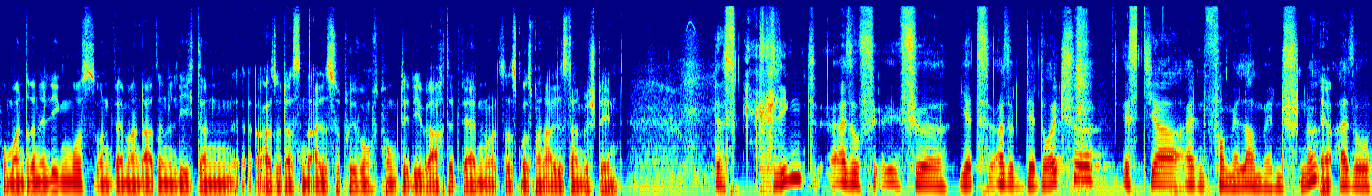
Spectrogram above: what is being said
wo man drinnen liegen muss und wenn man da drinnen liegt, dann, also das sind alles so Prüfungspunkte, die beachtet werden und das muss man alles dann bestehen. Das klingt, also für, für, jetzt, also der Deutsche ist ja ein formeller Mensch, ne? Ja. Also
